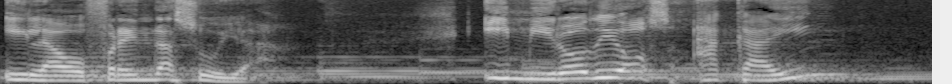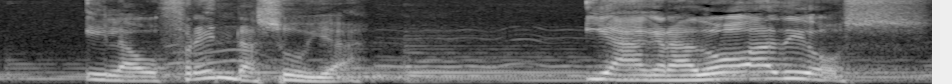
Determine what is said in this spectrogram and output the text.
y la ofrenda suya. Y miró Dios a Caín y la ofrenda suya. Y agradó a Dios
